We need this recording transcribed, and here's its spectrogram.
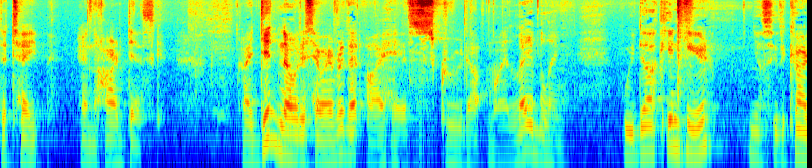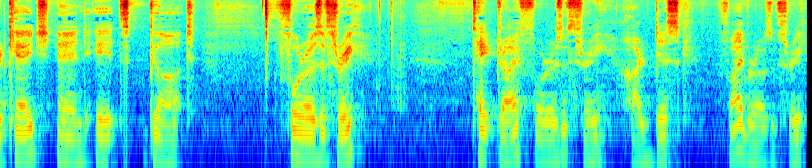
the tape, and the hard disk. I did notice, however, that I have screwed up my labeling. We duck in here, you'll see the card cage, and it's got four rows of three, tape drive, four rows of three, hard disk, five rows of three,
